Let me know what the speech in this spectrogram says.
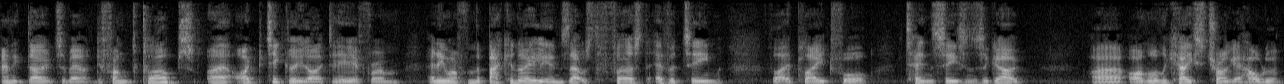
anecdotes about defunct clubs. Uh, I'd particularly like to hear from anyone from the Bacchanalians. That was the first ever team that I played for 10 seasons ago. Uh, I'm on the case to try and get hold of them.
